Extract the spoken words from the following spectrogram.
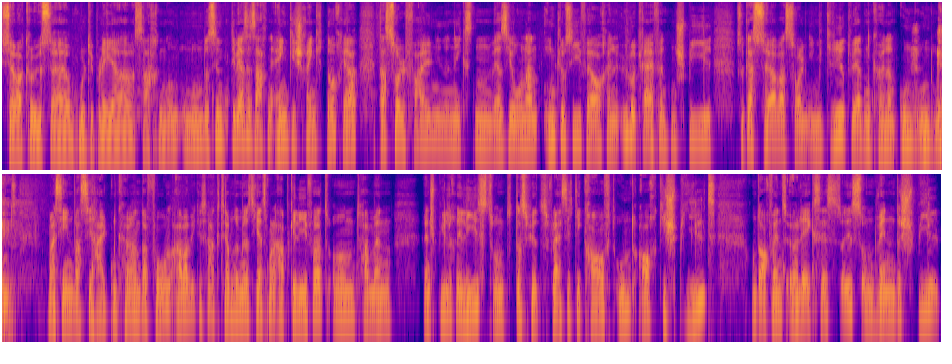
Servergröße und Multiplayer-Sachen und, und, und. Das sind diverse Sachen eingeschränkt noch, ja. Das soll fallen in den nächsten Versionen, inklusive auch einem übergreifenden Spiel. Sogar Server sollen immigriert werden können und, und, und. Mal sehen, was sie halten können davon. Aber wie gesagt, sie haben zumindest jetzt mal abgeliefert und haben ein, ein Spiel released und das wird fleißig gekauft und auch gespielt. Und auch wenn es Early Access ist und wenn das Spiel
